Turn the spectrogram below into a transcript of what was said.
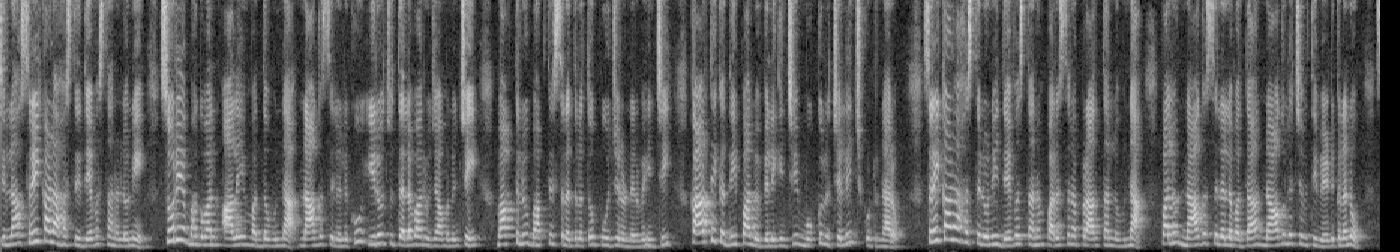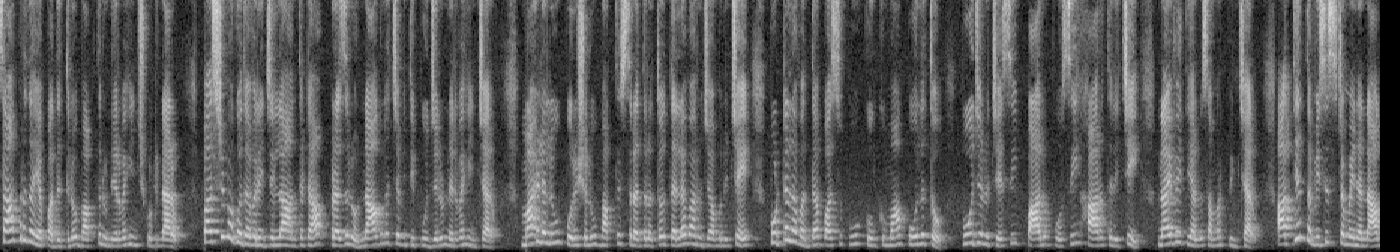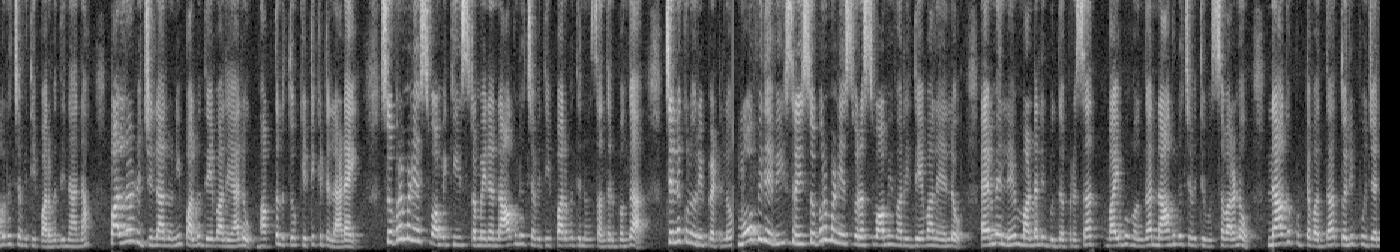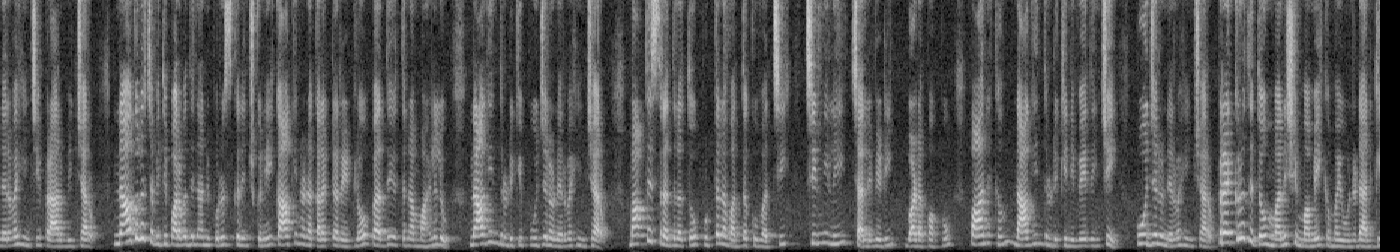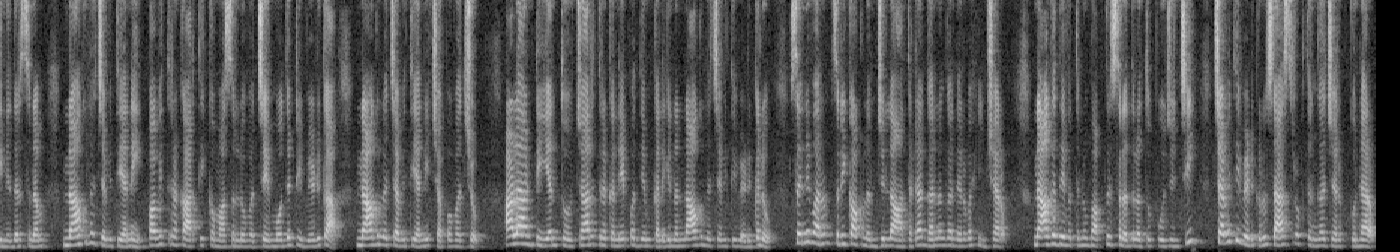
జిల్లా శ్రీకాళహస్తి దేవస్థానంలోని సూర్య భగవాన్ ఆలయం వద్ద ఉన్న నాగశిలలకు ఈరోజు తెల్లవారుజాము నుంచి భక్తులు భక్తి శ్రద్ధలతో పూజలు నిర్వహించి కార్తీక దీపాలు వెలిగించి మొక్కులు చెల్లించుకుంటున్నారు. శ్రీకాళహస్తిలోని దేవస్థానం పరిసర ప్రాంతాల్లో ఉన్న పలు నాగశిలల వద్ద నాగుల చవితి వేడుకలను సాంప్రదాయ పద్ధతిలో భక్తులు నిర్వహించుకుంటున్నారు. పశ్చిమ గోదావరి జిల్లా అంతటా ప్రజలు నాగుల చవితి పూజలు నిర్వహించారు. మహిళలు పురుషులు భక్తి శ్రద్ధలతో తెల్లవారుజాము నుంచే పుట్టల వద్ద పసుపు కుంకుమ పూలతో పూజలు చేసి పాలు పోసి హారతలిచ్చి నైవేద్యాలు సమర్పించారు. అత్యంత విశిష్టమైన నాగుల చవితి పర్వదినాన పల్నాడు జిల్లాలోని పలు దేవాలయాలు భక్తులతో కిటకిటలాడాయి. సుబ్రహ్మణ్య స్వామికి ఇష్టమైన నాగుల చవితి పర్వదినం సందర్భంగా చిలకలూరిపేటలో మోపిదేవి శ్రీ సుబ్రహ్మణ్యేశ్వర స్వామి వారి దేవాలయంలో ఎమ్మెల్యే మండలి బుద్ధప్రసాద్ వైభవంగా నాగుల చవితి ఉత్సవాలను నాగపుట్ట వద్ద తొలి పూజ నిర్వహించి ప్రారంభించారు. నాగుల చవితి పర్వదినాన్ని పురస్కరించుకుని కాకినాడ కలెక్టర్ కలెక్టరేట్లో పెద్ద ఎత్తున మహిళలు నాగేంద్రుడికి పూజలు నిర్వహించారు. భక్తి శ్రద్ధలతో పుట్టల వద్దకు వచ్చి చిమ్మిలి చలివిడి వడపప్పు పానకం నాగేంద్రుడికి నివేదించి పూజలు నిర్వహించారు. ప్రకృతితో మనిషి మమేకమై ఉండడానికి నిదర్శనం నాగుల చవితి అని పవిత్ర కార్తీక మాసంలో వచ్చే మొదటి వేడుక నాగుల చవితి అని చెప్పవచ్చు. అలాంటి ఎంతో చారిత్రక నేపథ్యం కలిగిన నాగుల చవితి వేడుకలు శనివారం శ్రీకాకుళం జిల్లా అంతటా ఘనంగా నిర్వహించారు. నాగదేవతను భక్తి శ్రద్ధలతో పూజించి చవితి వేడుకలు శాస్త్రోక్తంగా జరుపుకున్నారు.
